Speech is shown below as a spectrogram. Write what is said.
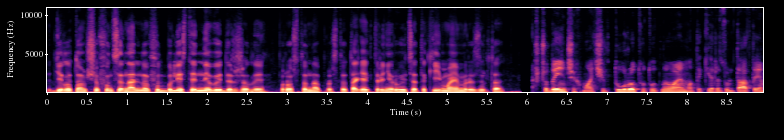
Діло в тому, що функціонально футболісти не видержали просто-напросто. Так як тренуються, такий маємо результат. Щодо інших матчів туру, то тут ми маємо такі результати:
